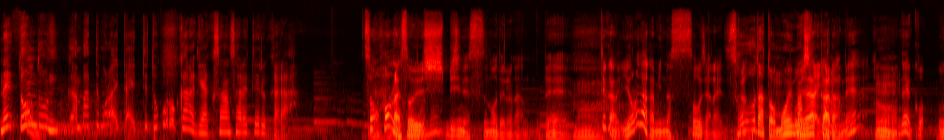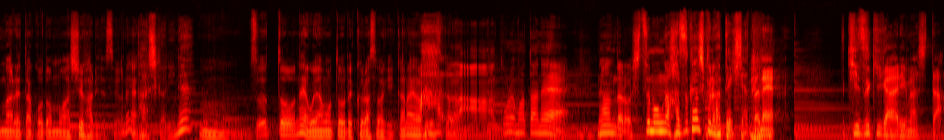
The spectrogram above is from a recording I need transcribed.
ねどんどん頑張ってもらいたいってところから逆算されてるからそ本来そういうしビジネスモデルなんで、ん。っていうか世の中みんなそうじゃないですか。そうだと思いました親から今。ね,、うん。ねこ生まれた子供は手張りですよね、確かにね。うん、ずっとね親元で暮らすわけいかないわけですから。これまたねなんだろう質問が恥ずかしくなってきちゃったね。気づきがありました。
